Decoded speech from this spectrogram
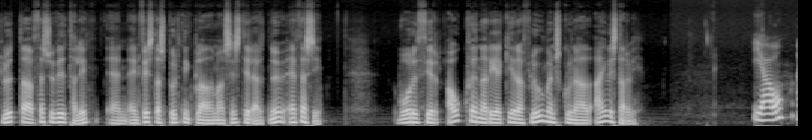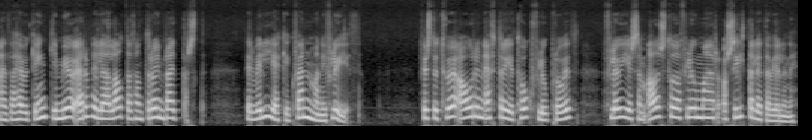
hluta af þessu viðtali en einn fyrsta spurning bladamannsins til Ernu er þessi. Voruð þér ákveðnar í að gera flugmennskuna að æfistarfi? Já, en það hefur gengið mjög erfilega að láta þann draum rætast. Þeir vilja ekki hvern mann í flugið. Fyrstu tvö árin eftir að ég tók flugprófið flög ég sem aðstóða flugmaður á síldarleitavélinni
